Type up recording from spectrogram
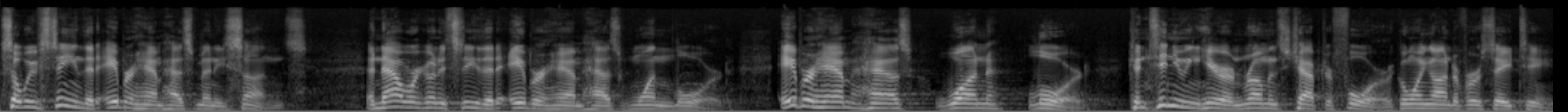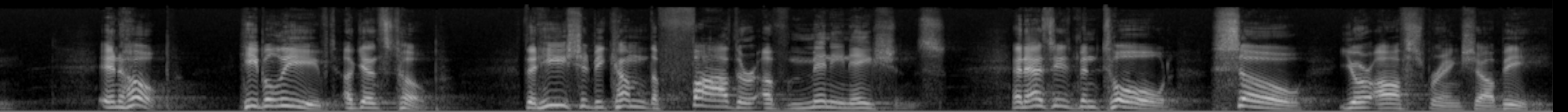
So we've seen that Abraham has many sons, and now we're going to see that Abraham has one Lord. Abraham has one Lord. Continuing here in Romans chapter 4, going on to verse 18. In hope, he believed against hope that he should become the father of many nations. And as he's been told, so your offspring shall be.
